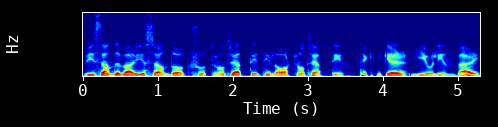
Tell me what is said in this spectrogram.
Vi sänder varje söndag 17.30 till 18.30. Tekniker Geo Lindberg.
